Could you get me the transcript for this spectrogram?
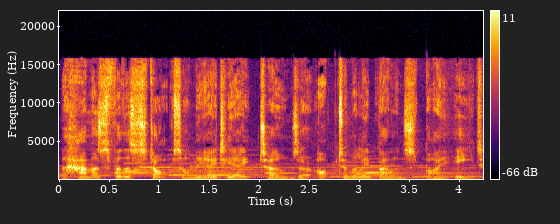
The hammers for the stops on the 88 tones are optimally balanced by heat.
